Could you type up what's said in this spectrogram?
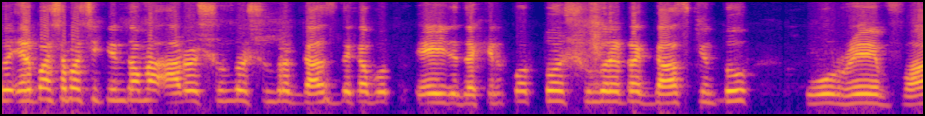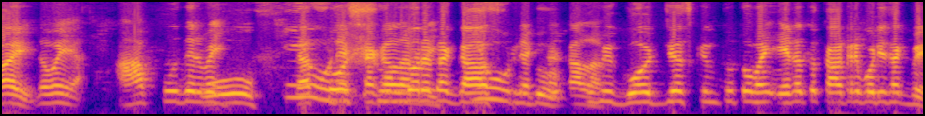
তো এর পাশাপাশি কিন্তু আমরা আরও সুন্দর সুন্দর গাছ দেখাবো। এই যে দেখেন কত সুন্দর একটা গাছ কিন্তু। ও রে ভাই ভাইয়া ভাই আপুদের ভাই সুন্দর একটা গাছ কিন্তু। খুবই গর্জিয়াস কিন্তু তো ভাই এটা তো কাঠের বডি থাকবে।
